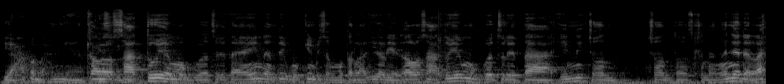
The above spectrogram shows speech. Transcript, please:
Ya apa banyak? kalau satu yang mau gue ceritain nanti mungkin bisa muter lagi kali ya kalau satu yang mau gue ceritain ini con- contoh kenangannya adalah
